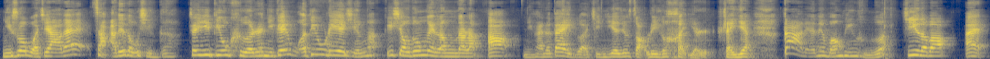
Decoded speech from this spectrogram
你说我家带咋的都行啊，这一丢磕碜，你给我丢了也行啊，给小东给扔那了啊！你看这戴哥紧接着就找了一个狠人，谁呀？大连的王平和，记得不？哎，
